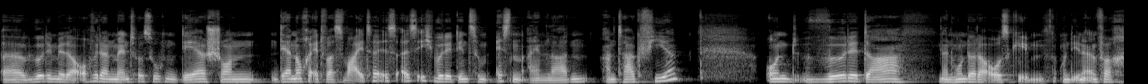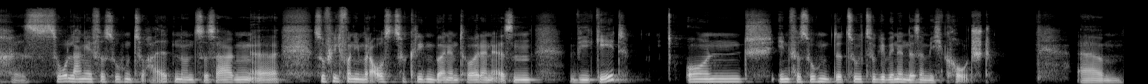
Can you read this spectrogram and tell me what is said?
äh, würde mir da auch wieder einen Mentor suchen, der schon, der noch etwas weiter ist als ich, würde den zum Essen einladen an Tag vier und würde da einen Hunderter ausgeben und ihn einfach so lange versuchen zu halten und zu sagen, äh, so viel von ihm rauszukriegen bei einem teuren Essen wie geht und ihn versuchen dazu zu gewinnen, dass er mich coacht. ähm,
